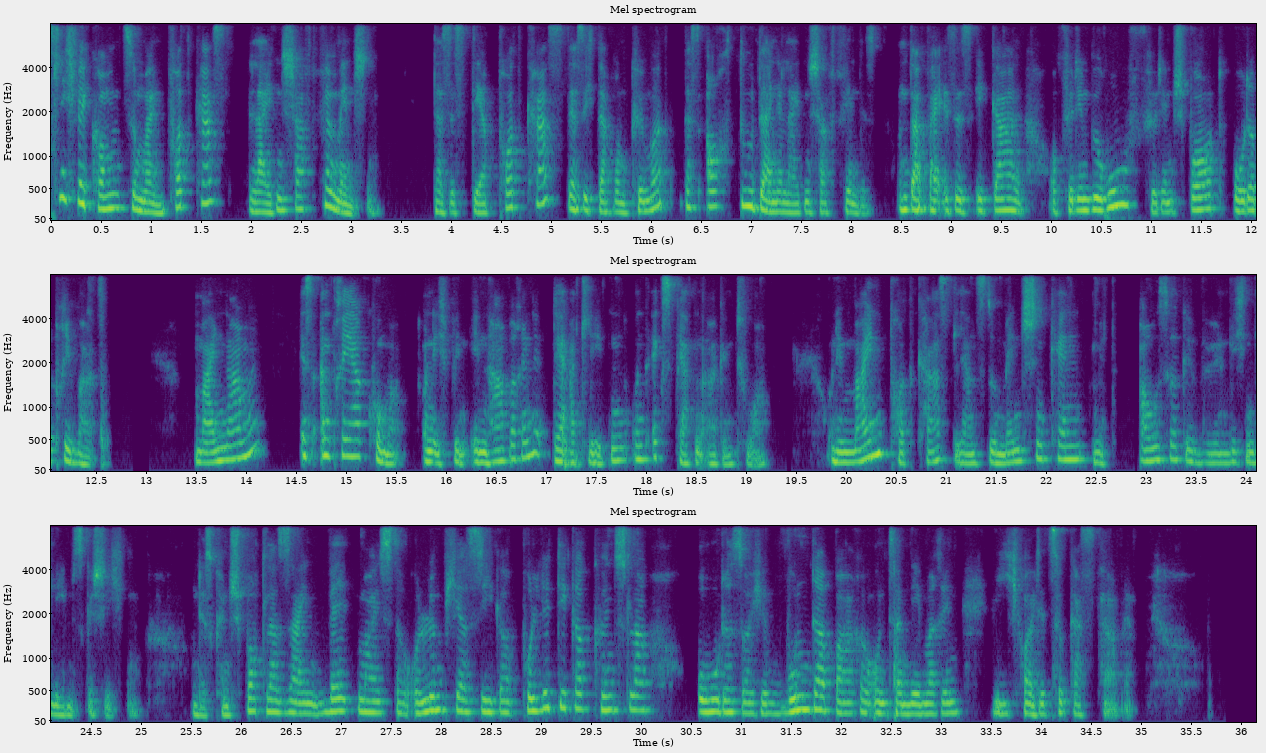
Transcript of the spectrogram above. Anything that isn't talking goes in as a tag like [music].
Herzlich willkommen zu meinem Podcast Leidenschaft für Menschen. Das ist der Podcast, der sich darum kümmert, dass auch du deine Leidenschaft findest. Und dabei ist es egal, ob für den Beruf, für den Sport oder privat. Mein Name ist Andrea Kummer und ich bin Inhaberin der Athleten- und Expertenagentur. Und in meinem Podcast lernst du Menschen kennen mit außergewöhnlichen Lebensgeschichten. Und es können Sportler sein, Weltmeister, Olympiasieger, Politiker, Künstler oder solche wunderbare Unternehmerin, wie ich heute zu Gast habe.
